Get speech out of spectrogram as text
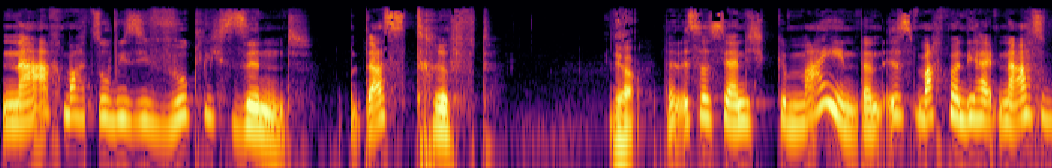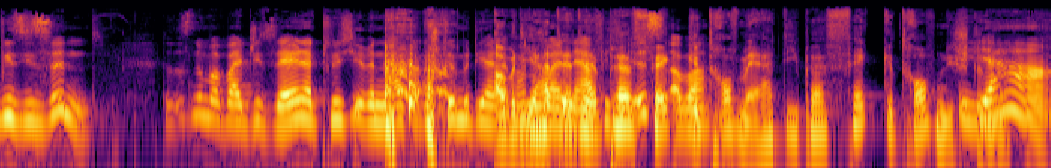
nachmacht, so wie sie wirklich sind. Und das trifft. ja. Dann ist das ja nicht gemein. Dann ist, macht man die halt nach, so wie sie sind. Das ist nur mal bei Giselle natürlich ihre nervige Stimme, die halt Aber die hat mal er ja nervig perfekt ist. Aber getroffen. Er hat die perfekt getroffen, die Stimme. Ja.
